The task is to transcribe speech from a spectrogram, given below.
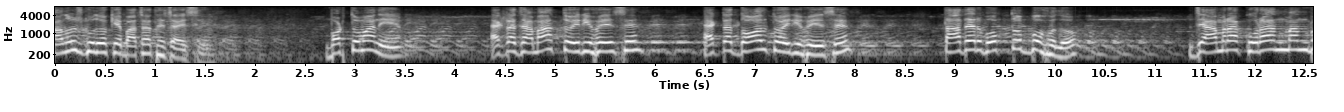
মানুষগুলোকে বাঁচাতে চাইছি। বর্তমানে একটা জামাত তৈরি হয়েছে, একটা দল তৈরি হয়েছে। তাদের বক্তব্য হলো যে আমরা কোরআন মানব,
